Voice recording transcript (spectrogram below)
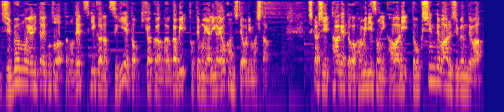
自分もやりたいことだったので、次から次へと企画案が浮かび、とてもやりがいを感じておりました。しかし、ターゲットがファミリー層に変わり、独身でもある自分では、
